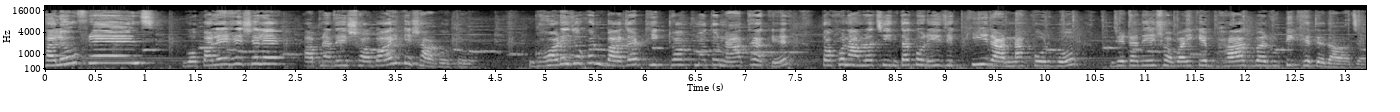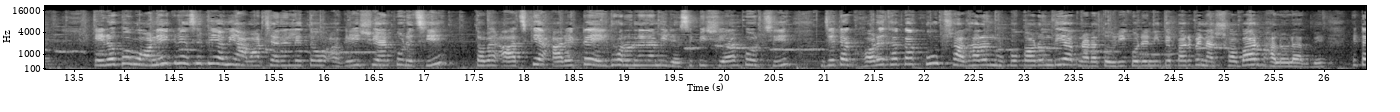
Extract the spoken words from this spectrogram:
হ্যালো ফ্রেন্ডস, গোপালের হেসেলে আপনাদের সবাইকে স্বাগত। ঘরে যখন বাজার ঠিকঠাক মতো না থাকে, তখন আমরা চিন্তা করি যে কি রান্না করব, যেটা দিয়ে সবাইকে ভাত বা রুটি খেতে দেওয়া যায়। এরকম অনেক রেসিপি আমি আমার চ্যানেলে তো আগেই শেয়ার করেছি, তবে আজকে আরেকটা এই ধরনের আমি রেসিপি শেয়ার করছি, যেটা ঘরে থাকা খুব সাধারণ উপকরণ দিয়ে আপনারা তৈরি করে নিতে পারবেন আর সবার ভালো লাগবে। এটা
